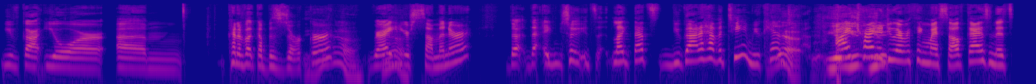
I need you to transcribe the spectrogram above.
You've got your um, kind of like a berserker, Yeah, right? yeah. Your summoner. The, the, so it's like that's you got to have a team. You can't. Yeah. You- I you- try you- to do everything myself, guys, and it's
